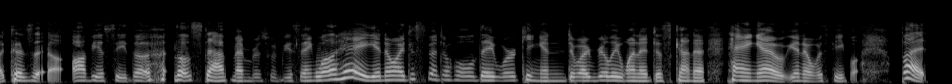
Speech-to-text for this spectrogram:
because uh, obviously the those staff members would be saying, "Well, hey, you know, I just spent a whole day working, and do I really want to just kind of hang out, you know, with people?" But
